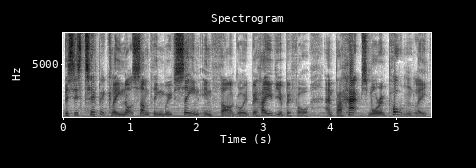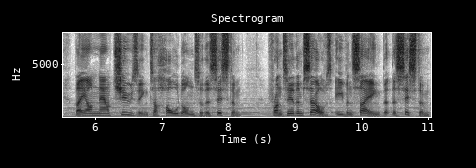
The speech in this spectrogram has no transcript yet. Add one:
This is typically not something we've seen in Thargoid behaviour before and perhaps more importantly they are now choosing to hold on to the system, Frontier themselves even saying that the system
